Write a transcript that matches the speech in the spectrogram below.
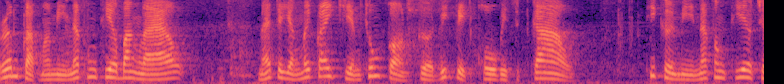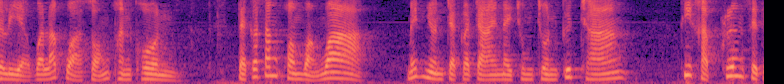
เริ่มกลับมามีนักท่องเที่ยวบ้างแล้ว แม้จะยังไม่ใกล้เคียงช่วงก่อนเกิดวิกฤตโควิด -19 ที่เคยมีนักท่องเที่ยวเฉลี่ยวันละกว่า 2,000 คน แต่ก็สร้างความหวังว่าเม็ดเงินจะกระจายในชุมชนกึดช้าง ที่ขับเคลื่อนเศรษฐ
